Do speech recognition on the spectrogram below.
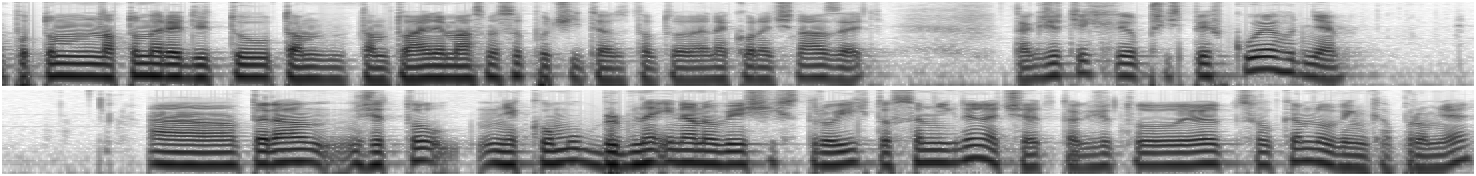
Potom na tom Redditu, tam, tam to ani nemá smysl počítat, tam to je nekonečná zeď. Takže těch příspěvků je hodně. A teda, že to někomu blbne i na novějších strojích, to jsem nikdy nečet, takže to je celkem novinka pro mě.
